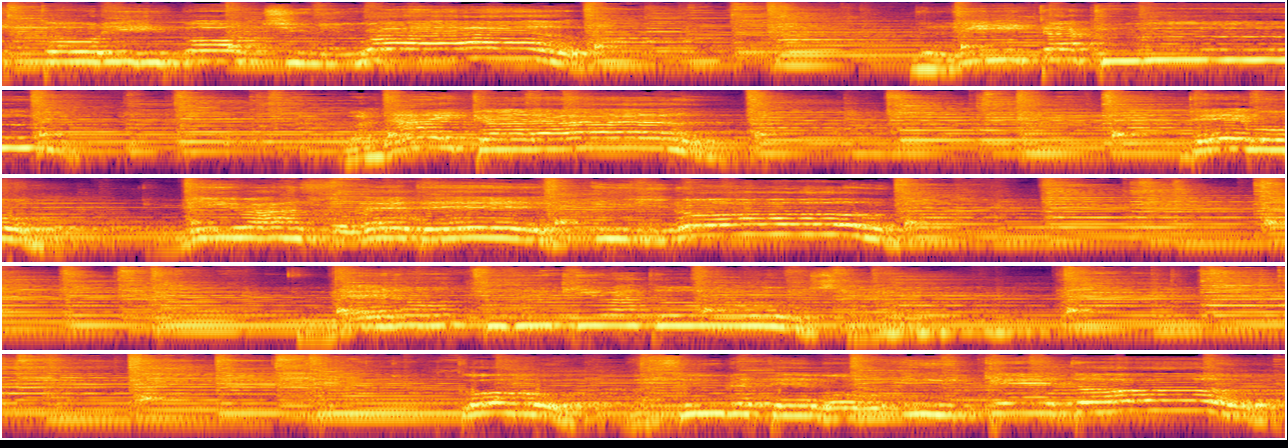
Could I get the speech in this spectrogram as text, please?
一人ぼっちにはなりたくはないから。でも君はそれでいいの。を忘れてもいいけど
